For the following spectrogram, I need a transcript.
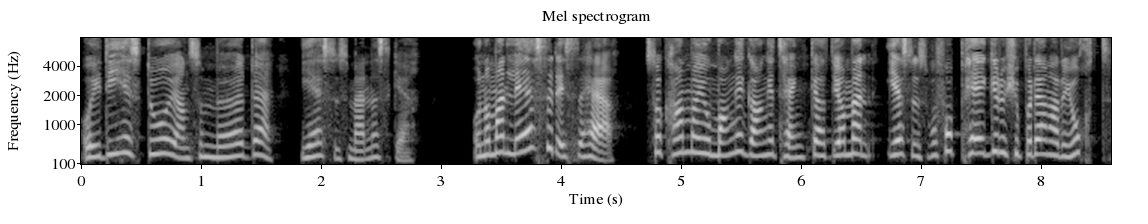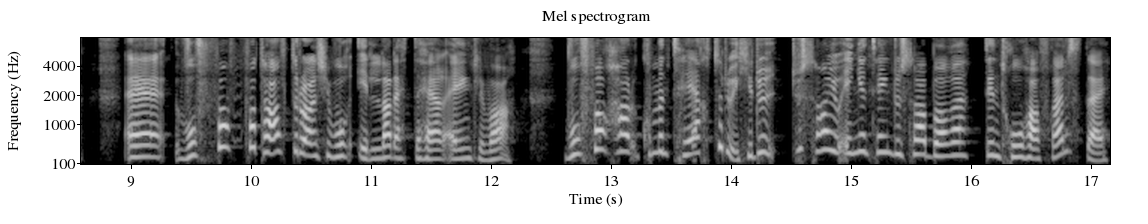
Og i de historiene så møter Jesus mennesket. Og når man leser disse her, så kan man jo mange ganger tenke at ja, men Jesus, hvorfor peker du ikke på det han hadde gjort? Eh, hvorfor fortalte du han ikke hvor ille dette her egentlig var? Hvorfor har, kommenterte du ikke? Du, du, sa jo ingenting. Du sa bare 'din tro har frelst deg'.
